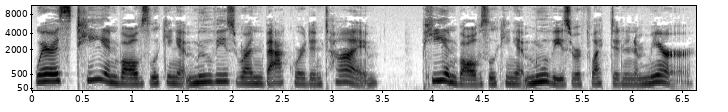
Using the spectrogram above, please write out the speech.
Whereas T involves looking at movies run backward in time, P involves looking at movies reflected in a mirror.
